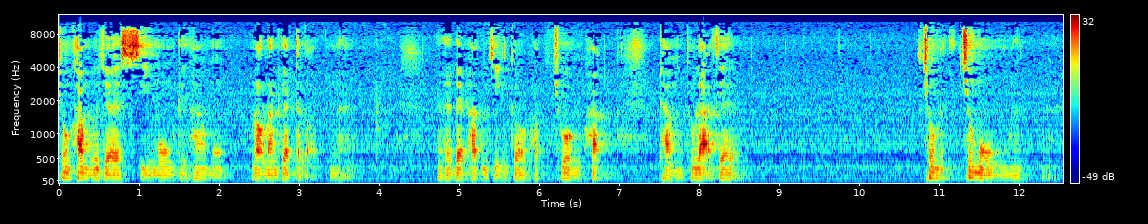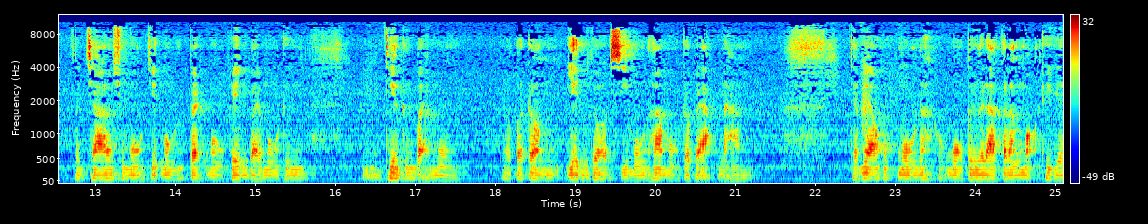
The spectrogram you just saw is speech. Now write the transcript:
ช่วงค่ำก็จะสี่โมงถึงห้าโมงนอกนั้นก็ตลอดนะถ้าได้พักจริงก็พักช่วงพักทำธุระจะช่วงชั่วโมงตอนเช้าชั่วโมงเจ็ดโมงถึงแปดโมงเพลนบ่ายโมงถึงเที่ยงถึงบ่ายโมงแล้วก็ต้องเย็นก็สี่โมงห้าโมงต้อไปอาบน้ำแต่ไม่เอาหกโมงนะหกโมงเป็นเวลากำลังเหมาะที่จะ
